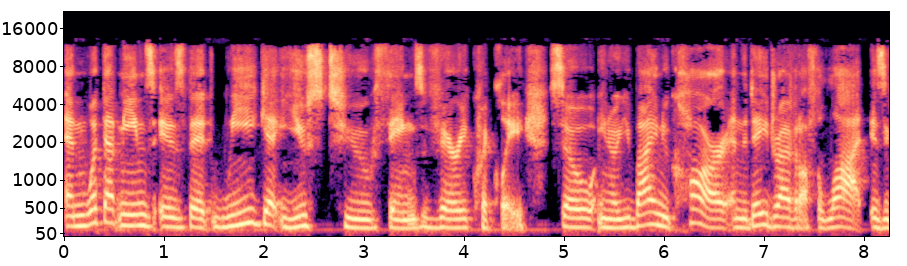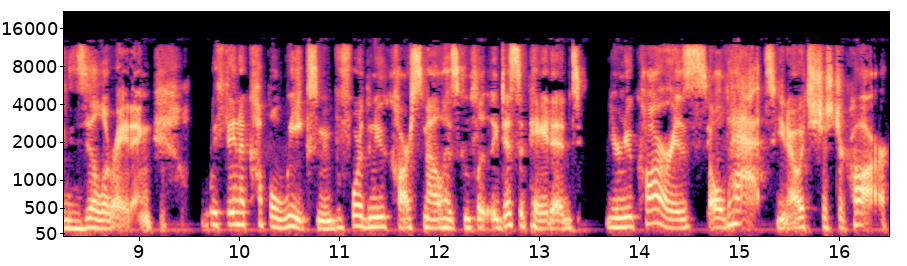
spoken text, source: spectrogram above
And what that means is that we get used to things very quickly. So, you know, you buy a new car and the day you drive it off the lot is exhilarating. Within a couple weeks, I mean, before the new car smell has completely dissipated, your new car is old hat. You know, it's just your car.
